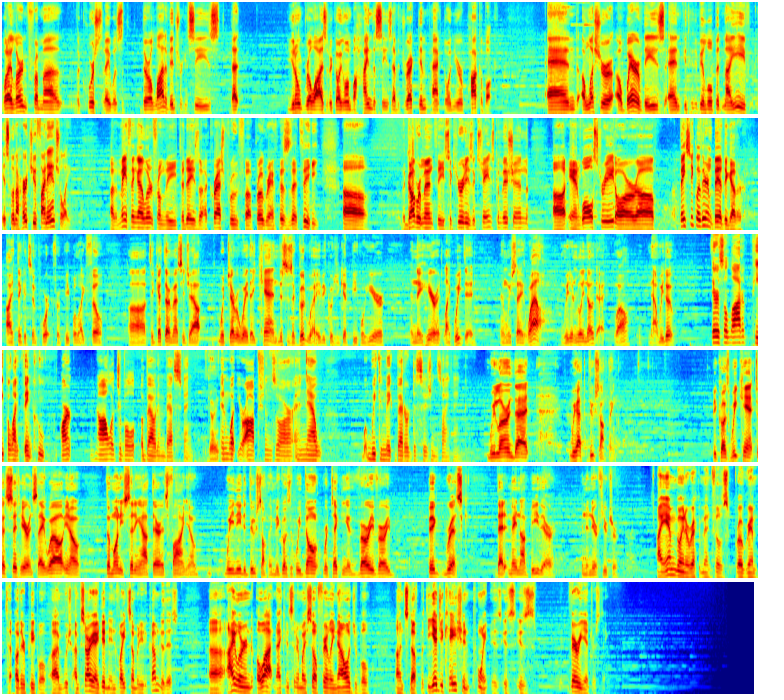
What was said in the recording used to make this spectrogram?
what I learned from uh, the course today was there are a lot of intricacies that you don't realize that are going on behind the scenes that have a direct impact on your pocketbook. And unless you're aware of these and continue to be a little bit naive, it's going to hurt you financially. Uh, the main thing I learned from the today's uh, crash proof uh, program is that the, uh, the government, the Securities Exchange Commission, uh, and Wall Street are uh, basically they're in bed together. I think it's important for people like Phil uh, to get their message out whichever way they can. This is a good way because you get people here and they hear it like we did and we say, wow, we didn't really know that. Well, now we do. There's a lot of people, I think, who aren't knowledgeable about investing Right. and what your options are, and now we can make better decisions, I think. We learned that we have to do something because we can't just sit here and say, well, you know, the money's sitting out there, it's fine. You know, we need to do something because if we don't, we're taking a very, very big risk that it may not be there in the near future. I am going to recommend Phil's program to other people. I wish, I'm sorry I didn't invite somebody to come to this. Uh, I learned a lot, and I consider myself fairly knowledgeable on stuff. But the education point is, is, is very interesting.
